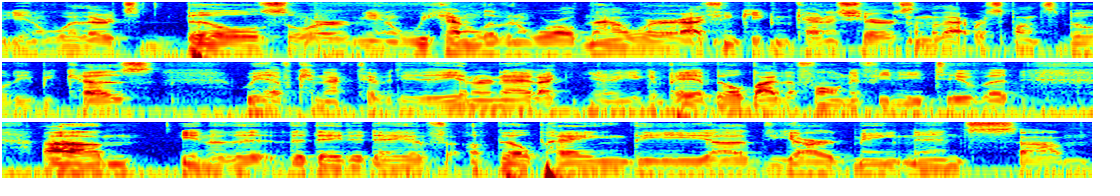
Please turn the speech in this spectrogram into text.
You know, whether it's bills or you know, we kind of live in a world now where I think you can kind of share some of that responsibility because we have connectivity to the internet. I, you know, you can pay a bill by the phone if you need to, but um, you know the the day to day of of bill paying, the uh, yard maintenance, um,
